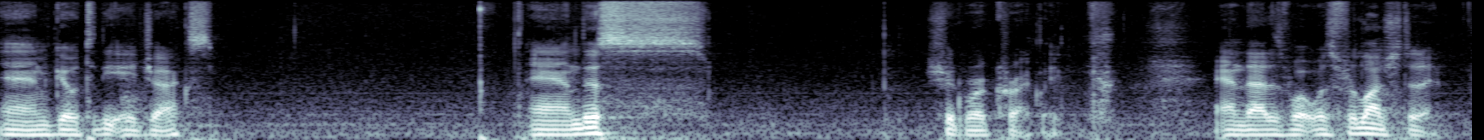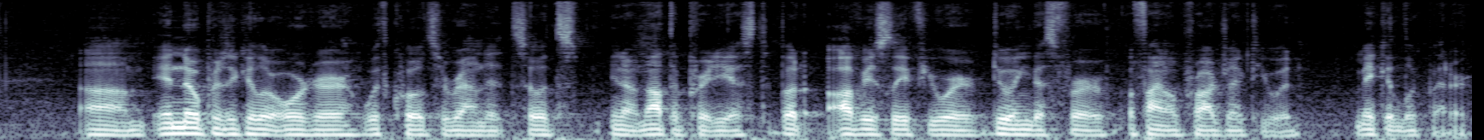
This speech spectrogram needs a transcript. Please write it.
and go to the Ajax. And this should work correctly. and that is what was for lunch today um, in no particular order with quotes around it. So it's you know, not the prettiest, but obviously if you were doing this for a final project, you would make it look better.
